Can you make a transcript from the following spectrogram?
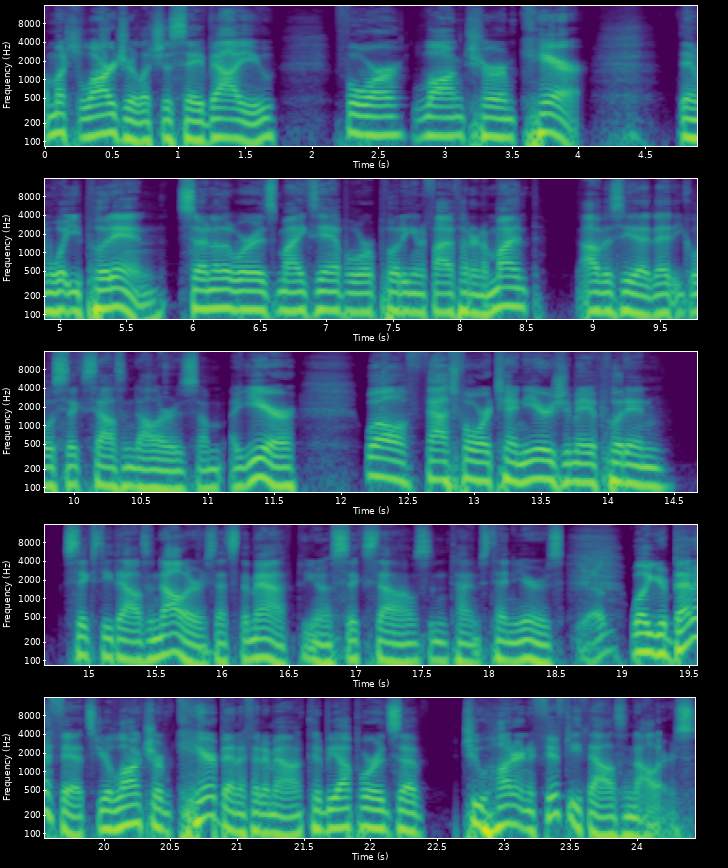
a much larger, let's just say, value for long term care than what you put in. So, in other words, my example, we're putting in 500 a month. Obviously, that, that equals $6,000 um, a year. Well, fast forward 10 years, you may have put in $60,000. That's the math, you know, 6,000 times 10 years. Yep. Well, your benefits, your long term care benefit amount could be upwards of $250,000.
